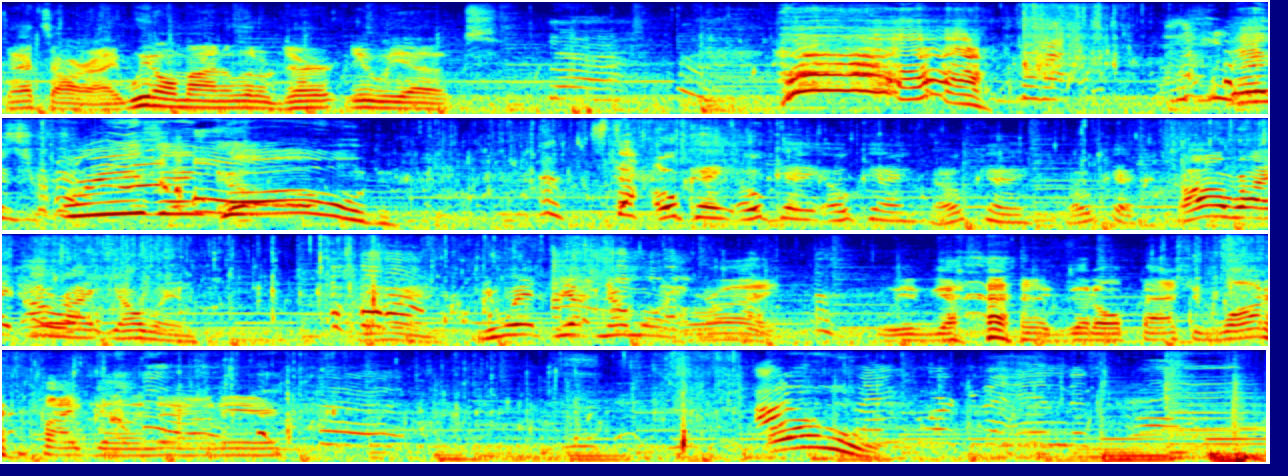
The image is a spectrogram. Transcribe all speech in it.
That's all right. We don't mind a little dirt, do we, Oaks? Yeah. Ah! That's freezing cold. Stop. Okay, okay, okay, okay, okay. All right, all right. Y'all win. You win. You win. Yeah, no more. All right. We've got a good old-fashioned water fight going down here. I don't Oh.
